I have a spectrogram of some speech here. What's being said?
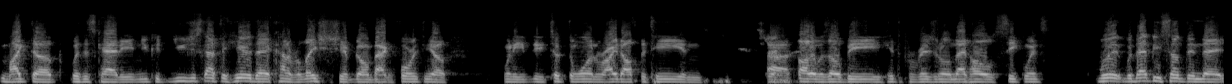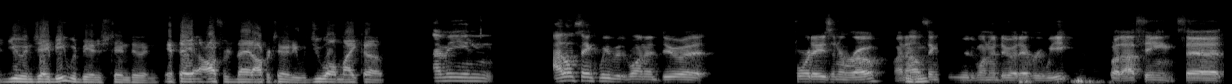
mic'd up with his caddy, and you could you just got to hear that kind of relationship going back and forth. You know, when he, he took the one right off the tee and uh, thought it was OB, hit the provisional, and that whole sequence. Would would that be something that you and JB would be interested in doing if they offered that opportunity? Would you all mic up? I mean, I don't think we would want to do it four days in a row. and I don't Mhm. think we would want to do it every week. But I think that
